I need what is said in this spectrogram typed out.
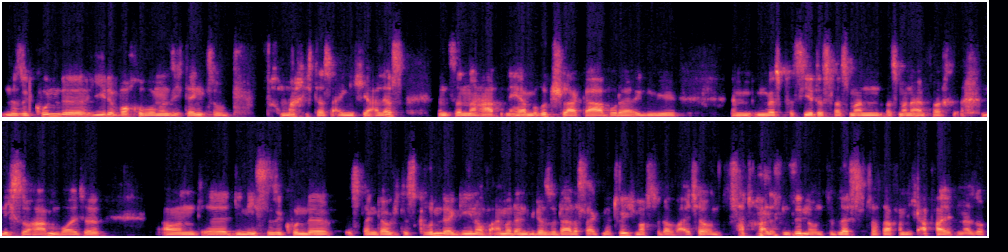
eine Sekunde jede Woche, wo man sich denkt, so, pff, warum mache ich das eigentlich hier alles? Wenn es dann einen harten herben Rückschlag gab oder irgendwie ähm, irgendwas passiert ist, was man, was man einfach nicht so haben wollte. Und äh, die nächste Sekunde ist dann, glaube ich, das Gründergehen auf einmal dann wieder so da, das sagt, natürlich machst du da weiter und es hat doch alles einen Sinn und du lässt dich doch davon nicht abhalten. Also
